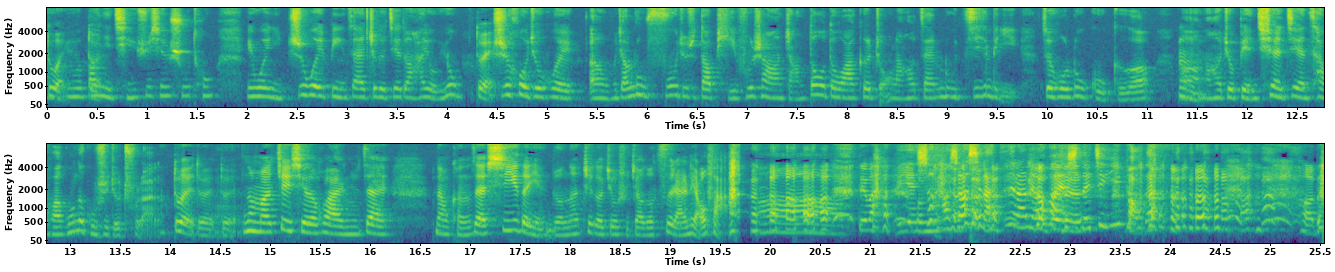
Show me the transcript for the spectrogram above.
对，因为帮你情绪先疏通，因为你治胃病在这个阶段还有用，对，之后就会，呃，我们叫露肤，就是到皮肤上长痘痘啊，各种，然后再露肌理，最后露骨骼，嗯，然后就扁鹊见蔡桓公的故事就出来了，对对对，那么这些的话，你在。那么可能在西医的眼中呢，这个就是叫做自然疗法，对吧？也是好消息啦，自然疗法也是能进医保的。好的，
